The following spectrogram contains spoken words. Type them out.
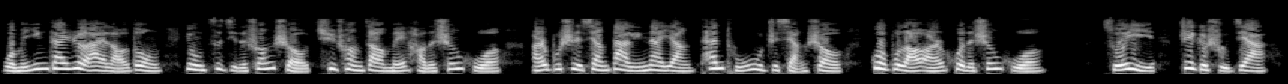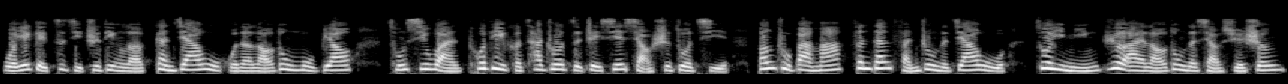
我们应该热爱劳动，用自己的双手去创造美好的生活，而不是像大林那样贪图物质享受，过不劳而获的生活。所以，这个暑假我也给自己制定了干家务活的劳动目标，从洗碗、拖地和擦桌子这些小事做起，帮助爸妈分担繁重的家务，做一名热爱劳动的小学生。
